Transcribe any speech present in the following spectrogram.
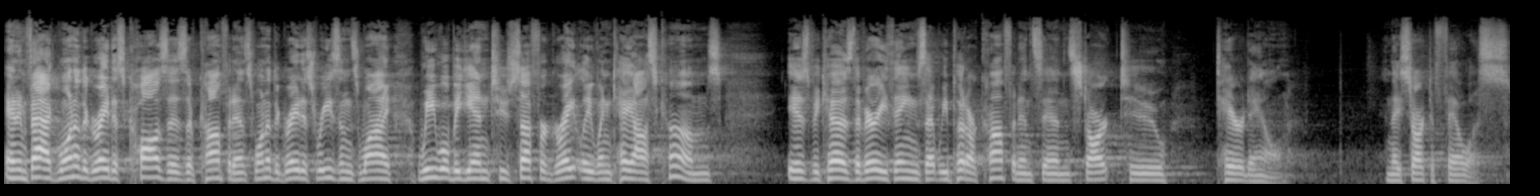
And in fact, one of the greatest causes of confidence, one of the greatest reasons why we will begin to suffer greatly when chaos comes, is because the very things that we put our confidence in start to tear down and they start to fail us.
